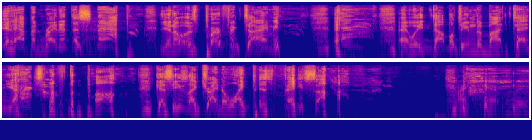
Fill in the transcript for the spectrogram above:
it happened right at the snap. You know, it was perfect timing. And, and we double teamed about 10 yards off the ball because he's like trying to wipe his face off. I can't believe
